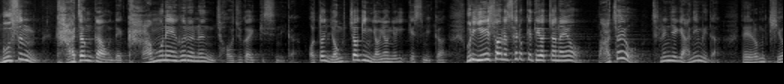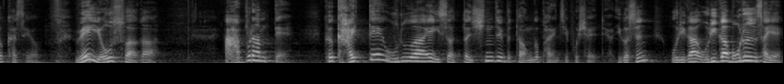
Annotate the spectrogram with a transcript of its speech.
무슨 가정 가운데 가문에 흐르는 저주가 있겠습니까? 어떤 영적인 영향력이 있겠습니까? 우리 예수 안에서 새롭게 되었잖아요. 맞아요. 틀린 얘기 아닙니다. 네, 여러분 기억하세요. 왜 여호수아가 아브람 때 그 갈대 우르아에 있었던 신들부터 언급하는지 보셔야 돼요. 이것은 우리가 우리가 모르는 사이에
